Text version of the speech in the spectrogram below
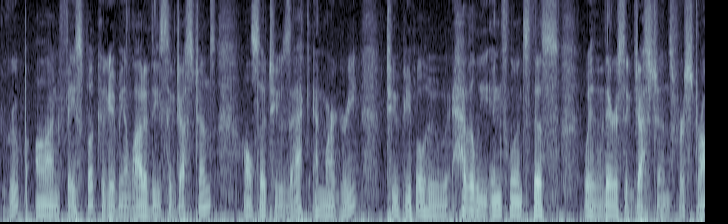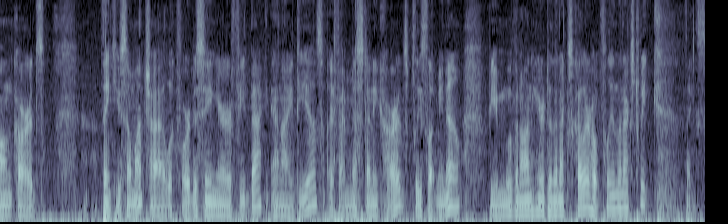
group on Facebook who gave me a lot of these suggestions. Also to Zach and Marguerite, two people who heavily influenced this with their suggestions for strong cards. Thank you so much. I look forward to seeing your feedback and ideas. If I missed any cards, please let me know. Be moving on here to the next color, hopefully in the next week. Thanks.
